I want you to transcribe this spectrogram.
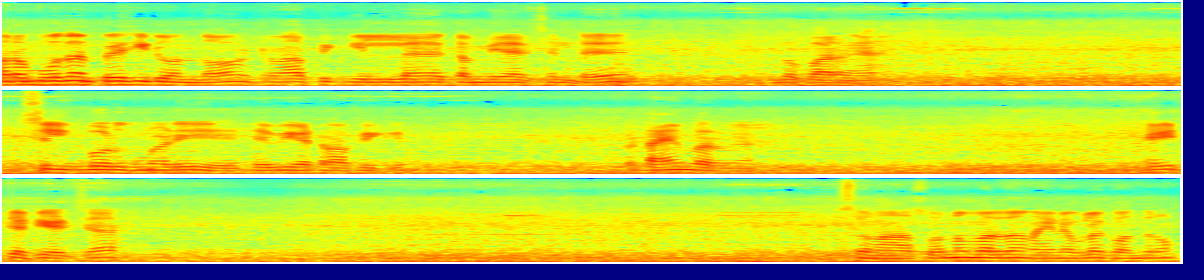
வரும்போது தான் பேசிட்டு வந்தோம். டிராஃபிக் இல்லை கம்மியாயிருச்சுன்ட்டு. இப்போ பாருங்கள் சில்க் போர்டுக்கு முன்னாடி ஹெவியாக டிராஃபிக்கு இப்போ டைம் பாருங்கள் எயிட் தேர்ட்டி ஆயிடுச்சா? ஸோ நான் சொன்ன மாதிரி தான் நைன் ஓ கிளாக் வந்துடும்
